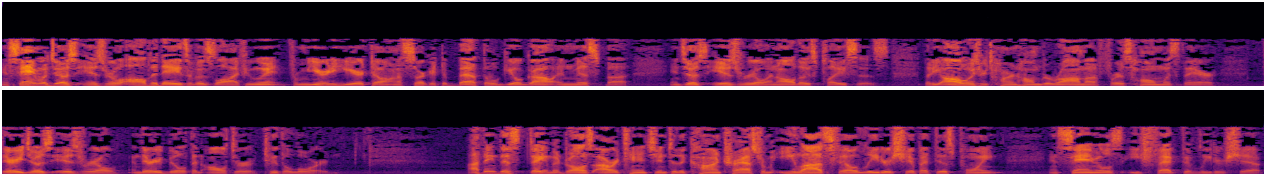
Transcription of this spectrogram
And Samuel judged Israel all the days of his life. He went from year to year to, on a circuit to Bethel, Gilgal, and Mizpah, and judged Israel in all those places. But he always returned home to Ramah, for his home was there. There he judged Israel, and there he built an altar to the Lord. I think this statement draws our attention to the contrast from Eli's failed leadership at this point and Samuel's effective leadership.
